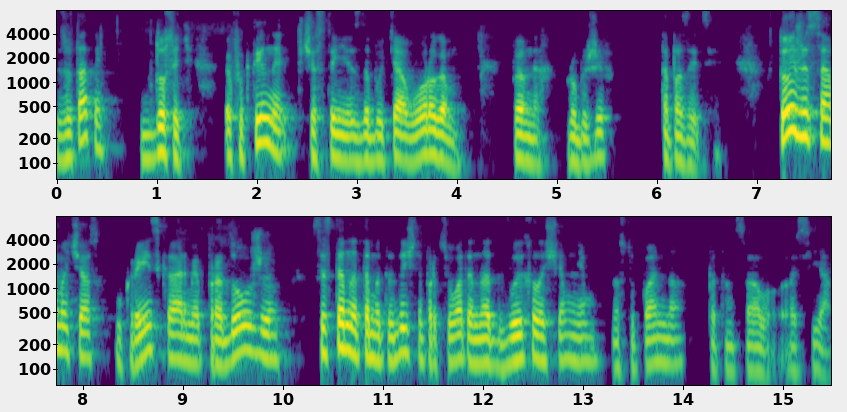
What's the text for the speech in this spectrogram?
Результати досить ефективні в частині здобуття ворогом певних рубежів та позицій. В той же самий час українська армія продовжує системно та методично працювати над вихолощенням наступального потенціалу росіян.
